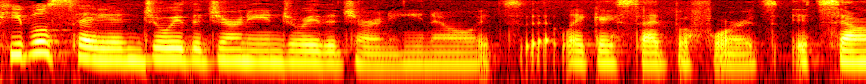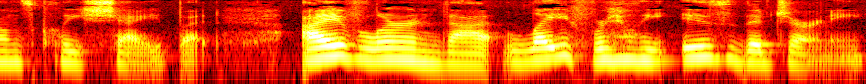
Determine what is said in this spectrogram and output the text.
people say enjoy the journey enjoy the journey you know it's like i said before it's it sounds cliche but i've learned that life really is the journey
